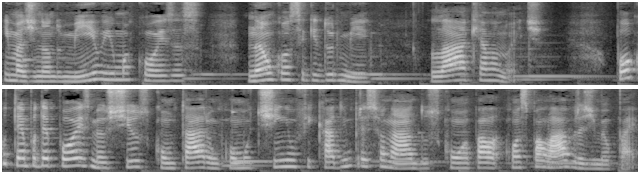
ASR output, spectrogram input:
imaginando mil e uma coisas, não consegui dormir lá aquela noite. Pouco tempo depois, meus tios contaram como tinham ficado impressionados com, a, com as palavras de meu pai.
